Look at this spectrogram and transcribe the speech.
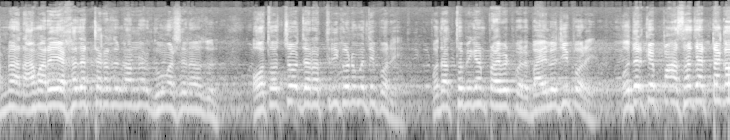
আপনার আমার এই এক হাজার টাকার জন্য আপনার ঘুম আসে না, হুজুর। অথচ যারা ত্রিকোণমিতি পড়ে, পদার্থবিজ্ঞান প্রাইভেট পড়ে বায়োলজি পড়ে, ওদেরকে পাঁচ হাজার টাকা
